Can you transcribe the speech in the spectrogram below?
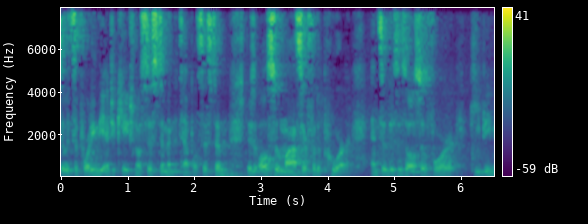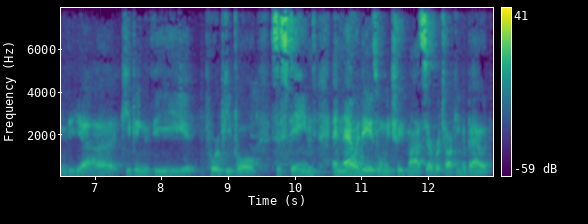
So it's supporting the educational system and the temple system. There's also maser for the poor, and so this is also for keeping the, uh, keeping the poor people sustained. And nowadays, when we treat maser, we're talking about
